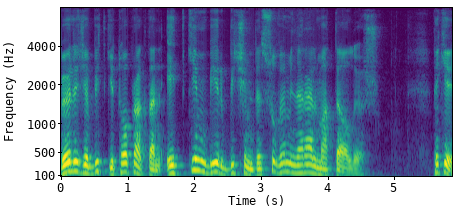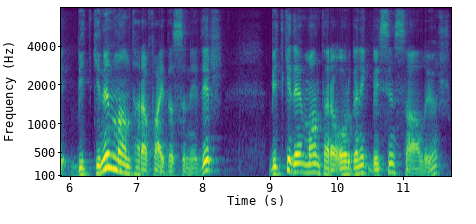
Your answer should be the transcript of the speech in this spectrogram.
Böylece bitki topraktan etkin bir biçimde su ve mineral madde alıyor. Peki bitkinin mantara faydası nedir? Bitki de mantara organik besin sağlıyor.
